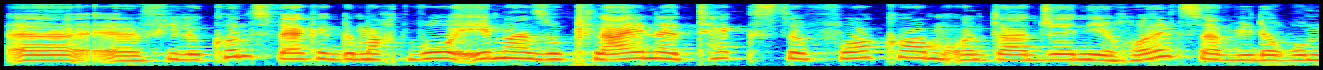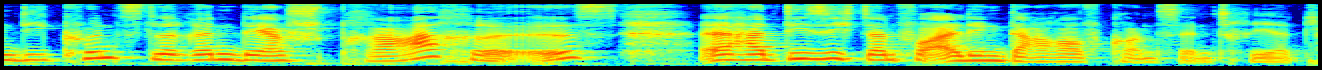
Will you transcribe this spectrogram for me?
äh, äh viele Kunstwerke gemacht, wo immer so kleine Texte vorkommen und da Jenny Holzer wiederum die Künstlerin der Sprache ist, äh, hat die sich dann vor allen Dingen darauf konzentriert.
